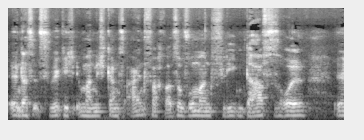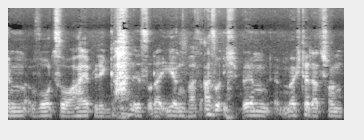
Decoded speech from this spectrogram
Äh, das ist wirklich immer nicht ganz einfach. Also wo man fliegen darf, soll, ähm, wo es so halb legal ist oder irgendwas. Also ich ähm, möchte das schon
